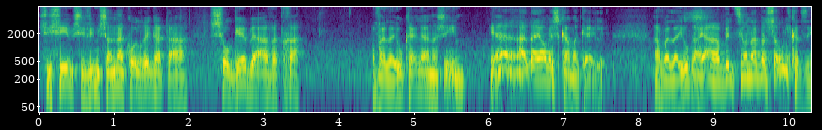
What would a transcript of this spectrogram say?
60, 70 שנה, כל רגע אתה שוגה באהבתך. אבל היו כאלה אנשים, yeah, עד היום יש כמה כאלה. אבל היו, היה הרב בן ציון אבא שאול כזה.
